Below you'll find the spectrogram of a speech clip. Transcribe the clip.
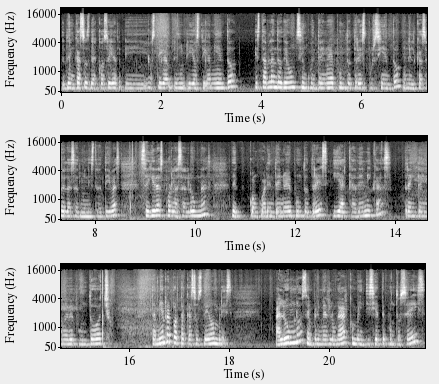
de- en casos de acoso y, ad- y hostiga- y- y hostigamiento, está hablando de un 59.3% en el caso de las administrativas, seguidas por las alumnas con 49.3% y académicas 39.8%. También reporta casos de hombres. Alumnos en primer lugar con 27.6,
